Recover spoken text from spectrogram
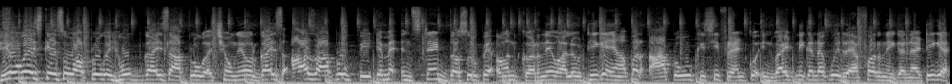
हे हो गाइस कैसे हो आप लोग? आई होप गाइस आप लोग अच्छे होंगे। और गाइस आज आप लोग पेटीएम में इंस्टेंट दस रुपए अर्न करने वाले हो, ठीक है? यहाँ पर आप लोगों को किसी फ्रेंड को इनवाइट नहीं करना, कोई रेफर नहीं करना है ठीक है?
